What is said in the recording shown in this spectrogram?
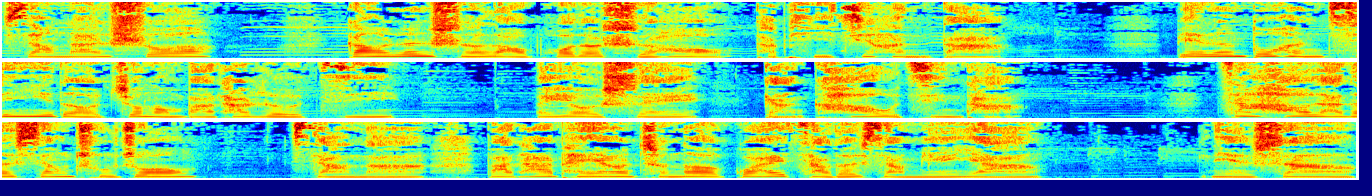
小南说，刚认识老婆的时候，他脾气很大，别人都很轻易的就能把他惹急，没有谁敢靠近他。在后来的相处中，小南把他培养成了乖巧的小绵羊，脸上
